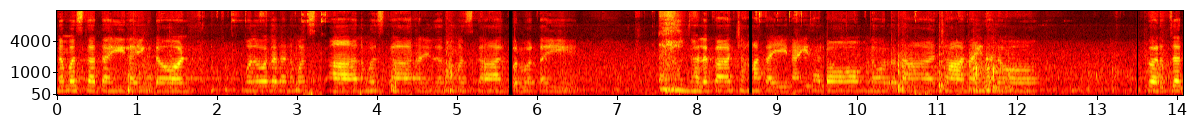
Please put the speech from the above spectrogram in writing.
नमस्कार ताई लाईक डन मनोहर दादा नमस्कार नमस्कार आणि नमस्कार. बरोबर ताई? झालं का? चहा ताई नाही झालं. मनोहर दादा चहा नाही झालं. कर्जत.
